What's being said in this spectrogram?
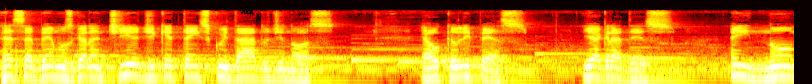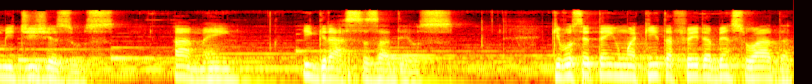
recebemos garantia de que tens cuidado de nós é o que eu lhe peço e agradeço, em nome de Jesus. Amém e graças a Deus. Que você tenha uma quinta-feira abençoada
